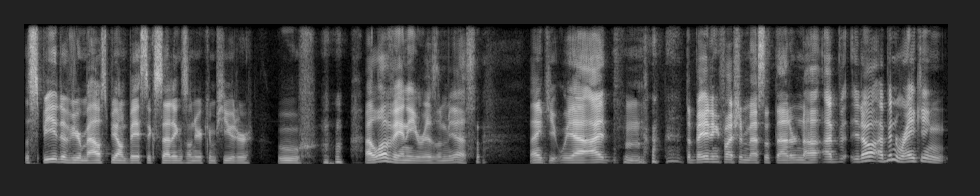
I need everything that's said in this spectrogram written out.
the speed of your mouse beyond basic settings on your computer. Ooh, I love aneurysm, yes. Thank you. Well, yeah, I hmm, debating if I should mess with that or not. I've you know I've been ranking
